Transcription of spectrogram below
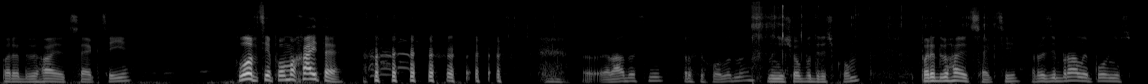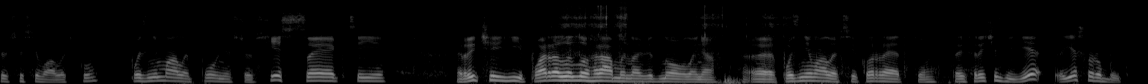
передвигають секції. Хлопці, помахайте! Радосні, трохи холодно, ну нічого бодрячком. Передвигають секції, розібрали повністю всю сівалочку, познімали повністю всі секції, рычаги, паралелограми на відновлення, е, познімали всі коретки. Тобто рычаги є, є що робити.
